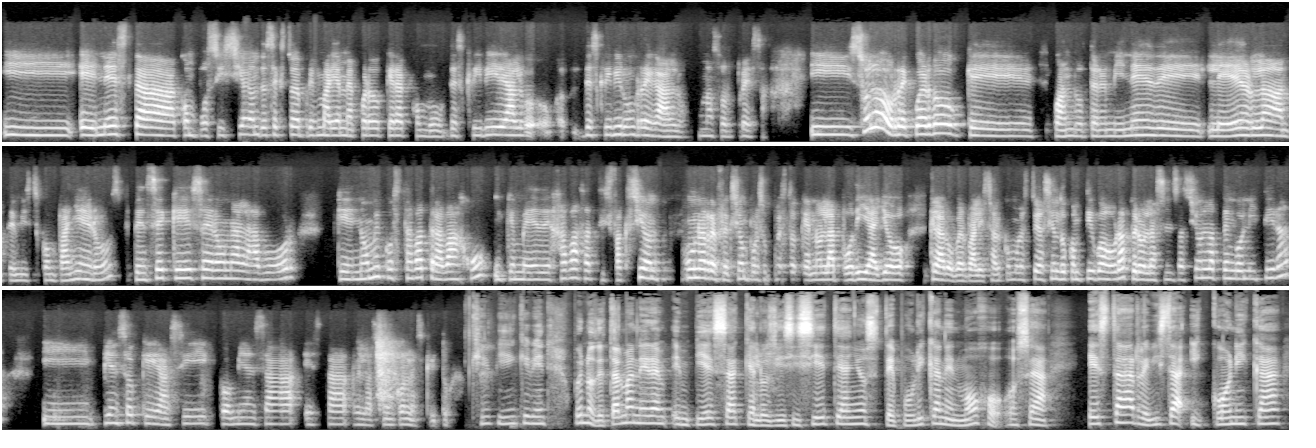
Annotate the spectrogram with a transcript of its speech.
Y en esta composición de sexto de primaria me acuerdo que era como describir algo, describir un regalo, una sorpresa. Y solo recuerdo que cuando terminé de leerla ante mis compañeros, pensé que esa era una labor que no me costaba trabajo y que me dejaba satisfacción. Una reflexión, por supuesto, que no la podía yo, claro, verbalizar como lo estoy haciendo contigo ahora, pero la sensación la tengo nítida y pienso que así comienza esta relación con la escritura. Qué bien, qué bien. Bueno, de tal manera empieza que a los 17 años te publican en Mojo, o sea, esta revista icónica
